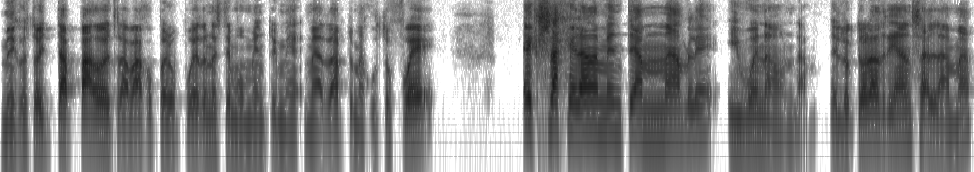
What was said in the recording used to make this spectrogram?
me dijo, estoy tapado de trabajo, pero puedo en este momento y me, me adapto, me ajusto. Fue exageradamente amable y buena onda. El doctor Adrián Salama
